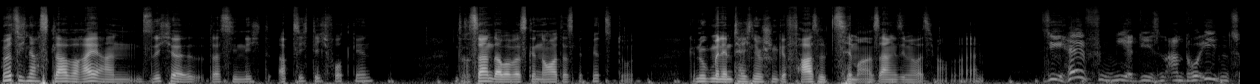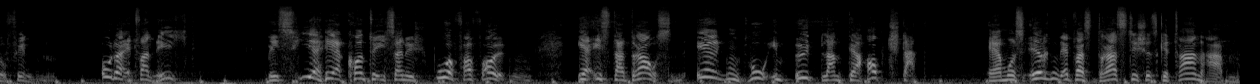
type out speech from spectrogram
hört sich nach Sklaverei an. Sicher, dass sie nicht absichtlich fortgehen? Interessant, aber was genau hat das mit mir zu tun? Genug mit dem technischen Gefaselzimmer. Sagen Sie mir, was ich machen soll. Ähm, Sie helfen mir, diesen Androiden zu finden. Oder etwa nicht? Bis hierher konnte ich seine Spur verfolgen. Er ist da draußen, irgendwo im Ödland der Hauptstadt. Er muss irgendetwas Drastisches getan haben.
